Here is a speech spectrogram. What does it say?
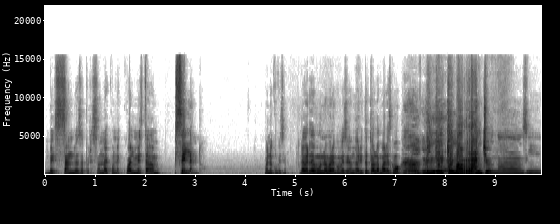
besando a esa persona con la cual me estaban celando. Buena confesión. La verdad, una buena confesión. Ahorita toda la mar es como, ¡Ah! Linker quema ranchos. No, sí.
